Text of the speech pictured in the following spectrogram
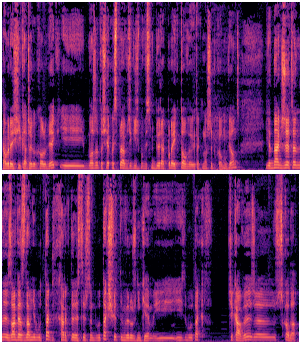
Tam rysika, czegokolwiek i może to się jakoś sprawdzi w jakichś powiedzmy biurach projektowych, tak na szybko mówiąc. Jednakże ten zawias dla mnie był tak charakterystyczny, był tak świetnym wyróżnikiem i, i był tak ciekawy, że szkoda.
